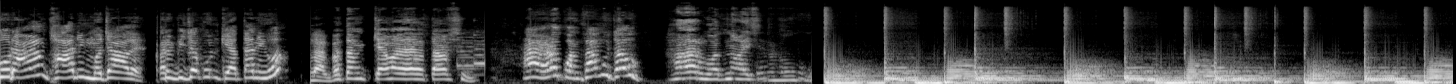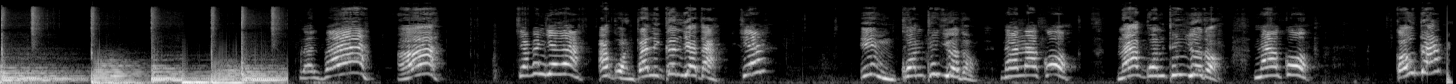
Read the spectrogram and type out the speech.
ગોળ આવે ખાવાની મજા આવે. અને બીજા કોઈ કહેતા નહીં હો. લાલપા તમે કેવા આવ્યા હતા શું? હા હેડો કન્ફર્મ હું જાઉં હાર મોજ નો આવી છે લાલબા હા? ચકન જેવા. આ કોન્ફા નીકળ ગયા તા. કેમ? એમ કોમ ગયો તો. ના ના કો. ના કોમ ગયો તો. ના કો. કહું તા.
